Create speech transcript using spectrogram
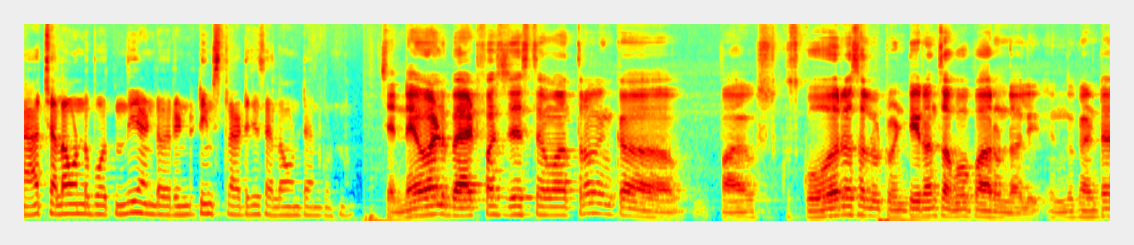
మ్యాచ్ ఎలా ఉండబోతుంది అండ్ రెండు టీమ్ స్ట్రాటజీస్ ఎలా ఉంటాయి అనుకుంటున్నాం? చెన్నై వాళ్ళు బ్యాట్ ఫస్ట్ చేస్తే మాత్రం ఇంకా స్కోర్ అసలు ట్వంటీ రన్స్ అబోవ్ పార్ ఉండాలి. ఎందుకంటే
